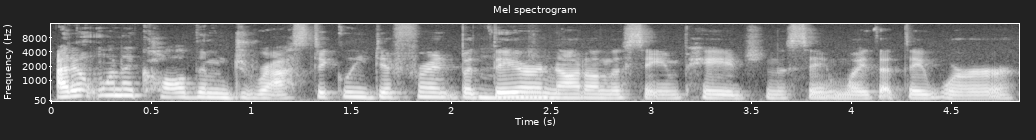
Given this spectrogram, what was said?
I don't want to call them drastically different, but mm-hmm. they are mm-hmm. not on the same page in the same way that they were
